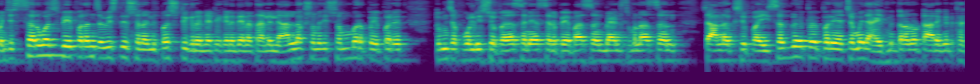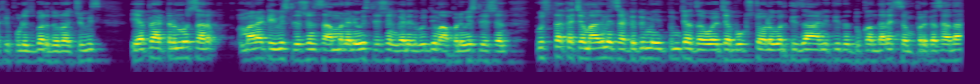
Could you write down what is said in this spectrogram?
म्हणजे सर्वच पेपरांचं विश्लेषण आणि स्पष्टीकरण या ठिकाणी देण्यात आलेले आहे. शंभर पेपर आहेत. तुमच्या पोलीस शिपाई असन एस आर पेप असन बँड्समन असन चालक शिपाई सगळे पेपर याच्यामध्ये आहेत मित्रांनो. टार्गेट खाकी पोलीस भर दोन हजार चोवीस. या पॅटर्ननुसार मराठी विश्लेषण सामान्य विश्लेषण गणित बुद्धिमापन विश्लेषण पुस्तकाच्या मागणीसाठी तुम्ही तुमच्या जवळच्या बुक स्टॉलवरती जा आणि तिथं दुकानदाराशी संपर्क साधा.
